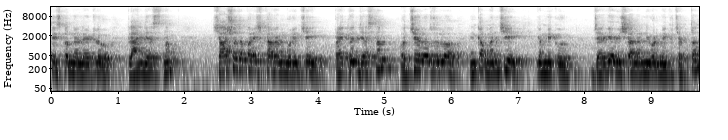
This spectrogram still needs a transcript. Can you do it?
తీసుకొని వెళ్ళేట్లు ప్లాన్ చేస్తున్నాం. శాశ్వత పరిష్కారం గురించి ప్రయత్నం చేస్తాం వచ్చే రోజుల్లో ఇంకా మంచి మీకు జరిగే విషయాలన్నీ కూడా మీకు చెప్తాం.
